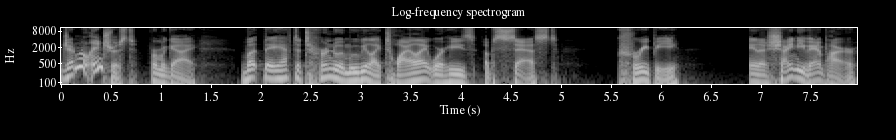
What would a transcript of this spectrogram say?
general interest from a guy. But they have to turn to a movie like Twilight where he's obsessed, creepy, and a shiny vampire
